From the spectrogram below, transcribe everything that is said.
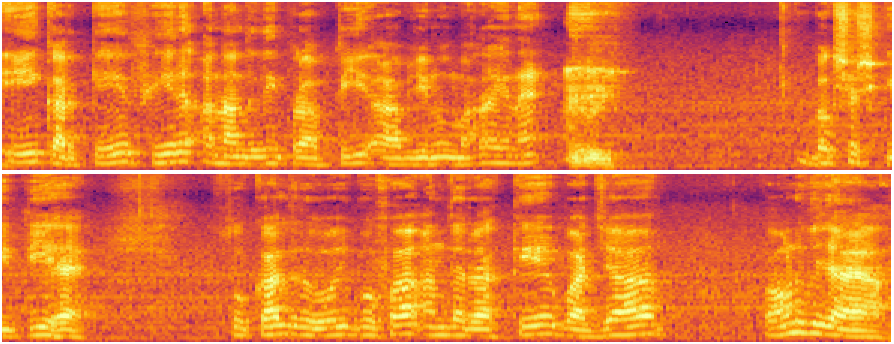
ਇਹ ਕਰਕੇ ਫਿਰ ਆਨੰਦ ਦੀ ਪ੍ਰਾਪਤੀ ਆਪ ਜੀ ਨੂੰ ਮਹਾਰਾਜ ਨੇ ਬਖਸ਼ਿਸ਼ ਕੀਤੀ ਹੈ। ਸੋ ਕੱਲ ਰੋਜ਼ ਗੁਫਾ ਅੰਦਰ ਰੱਖ ਕੇ ਵਾਜਾ ਕੌਣ ਵਜਾਇਆ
